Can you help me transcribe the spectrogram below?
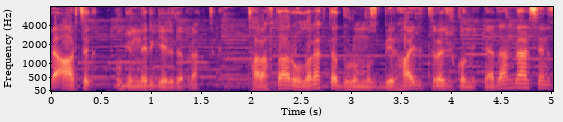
ve artık bu günleri geride bıraktık. Taraftar olarak da durumumuz bir hayli trajikomik. Neden derseniz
